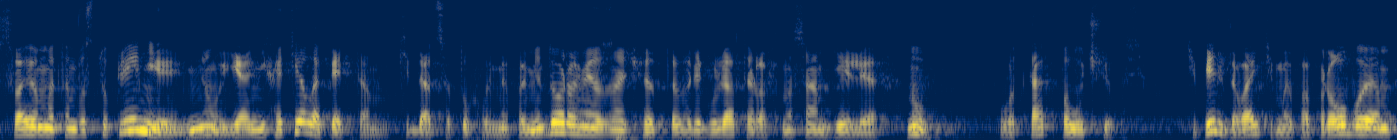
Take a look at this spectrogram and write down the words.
своем этом выступлении, ну, я не хотел опять там кидаться тухлыми помидорами, значит, в регуляторов, на самом деле, ну, вот так получилось. Теперь давайте мы попробуем,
